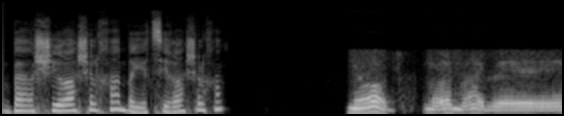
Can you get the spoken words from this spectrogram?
בשירה שלך, ביצירה שלך? מאוד, מאוד מאוד. אה,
